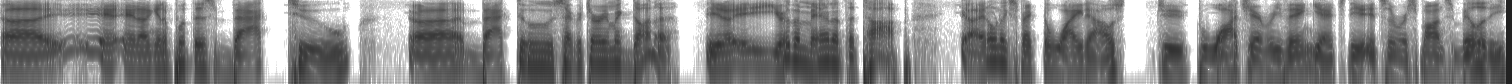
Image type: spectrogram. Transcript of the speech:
Uh, and, and, i'm going to put this back to uh, back to secretary mcdonough. You know you're the man at the top. I don't expect the white house to watch everything yeah it's the it's a responsibility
